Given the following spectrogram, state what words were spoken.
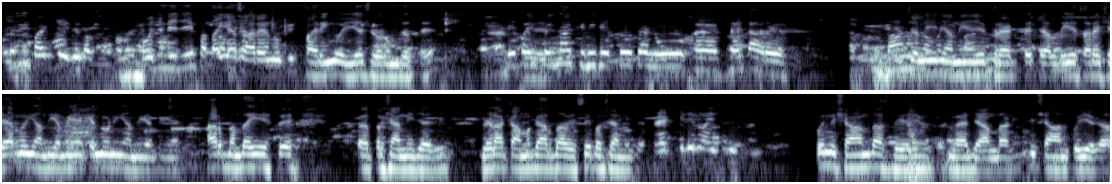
ਕੁਝ ਨਹੀਂ ਜੀ ਪਤਾ ਹੀ ਆ ਸਾਰਿਆਂ ਨੂੰ ਕਿ ਫਾਇਰਿੰਗ ਹੋਈ ਹੈ ਸ਼ੋਰੂਮ ਦੇ ਉੱਤੇ। ਤੇ ਭਾਈ ਪਹਿਲਾਂ ਕਿੰਨੀ ਦੇਰ ਤੋਂ ਤੁਹਾਨੂੰ ਥ੍ਰੈਟ ਆ ਰਿਹਾ ਇਹ ਚੱਲੀ ਜਾਂਦੀਆਂ ਜੀ ਥ੍ਰੈਟ ਤੇ ਚੱਲਦੀ ਹੈ ਸਾਰੇ ਸ਼ਹਿਰ ਨੂੰ ਹੀ ਆਉਂਦੀਆਂ ਪਈਆਂ ਕਿੰਨੂੰ ਨਹੀਂ ਆਉਂਦੀਆਂ ਪਈਆਂ। ਹਰ ਬੰਦਾ ਹੀ ਇਸ ਤੇ ਪਰੇਸ਼ਾਨੀ 'ਚ ਹੈ ਜੀ। ਜਿਹੜਾ ਕੰਮ ਕਰਦਾ ਵੈਸੇ ਪਰੇਸ਼ਾਨੀ 'ਚ। ਥ੍ਰੈਟ ਕਿਹਦੇ ਤੋਂ ਆਈ ਸਰ ਕੋਈ ਨਿਸ਼ਾਨ ਦੱਸਦੇ ਆ ਜੀ ਮੈਂ ਜਾਣਦਾ ਨਹੀਂ ਨਿਸ਼ਾਨ ਕੋਈ ਹੈਗਾ।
